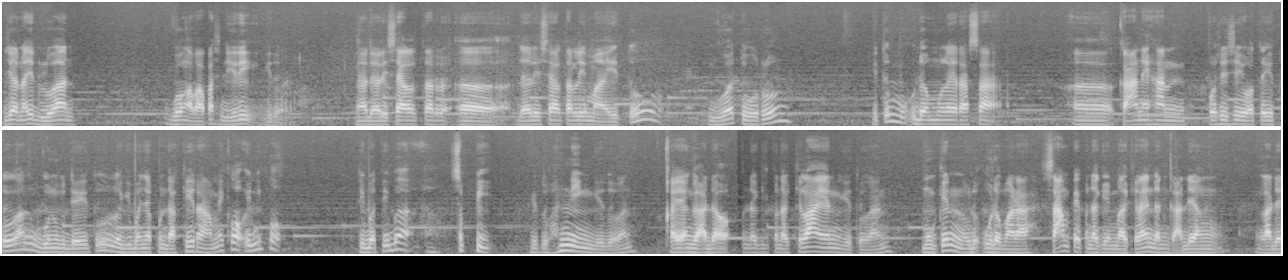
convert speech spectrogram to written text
Jalan aja duluan. Gue nggak apa-apa sendiri gitu. Nah dari shelter uh, dari shelter 5 itu gue turun itu udah mulai rasa uh, keanehan posisi waktu itu kan Gunung Gede itu lagi banyak pendaki rame kok ini kok. Tiba-tiba sepi gitu hening gitu kan. Kayak nggak ada pendaki-pendaki lain gitu kan mungkin udah, udah marah sampai pendaki-pendaki lain dan nggak ada yang nggak ada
